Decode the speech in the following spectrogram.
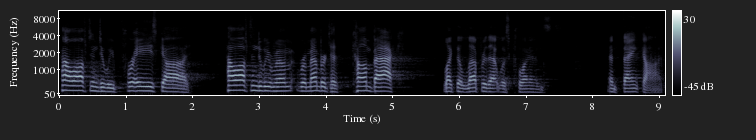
How often do we praise God? How often do we rem- remember to come back like the leper that was cleansed and thank God?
